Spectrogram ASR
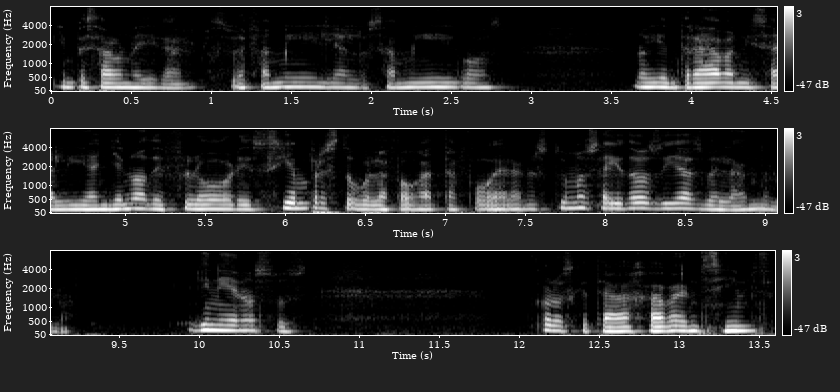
Y empezaron a llegar pues, la familia, los amigos, ¿no? Y entraban y salían lleno de flores, siempre estuvo la fogata afuera, nos estuvimos ahí dos días velándolo vinieron sus con los que trabajaba en Sims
